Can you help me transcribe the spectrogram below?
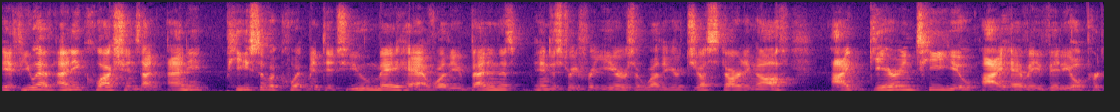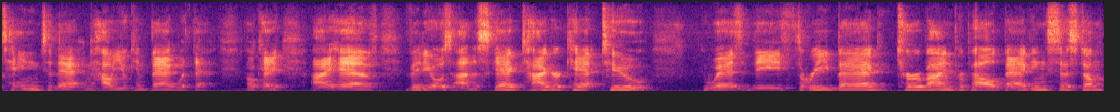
if you have any questions on any piece of equipment that you may have, whether you've been in this industry for years or whether you're just starting off, I guarantee you I have a video pertaining to that and how you can bag with that. Okay, I have videos on the Scag Tiger Cat 2 with the three bag turbine propelled bagging system.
